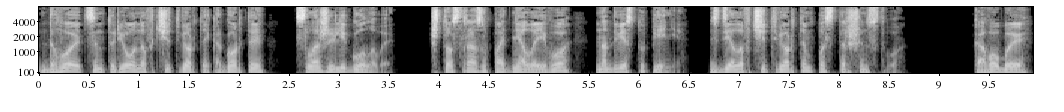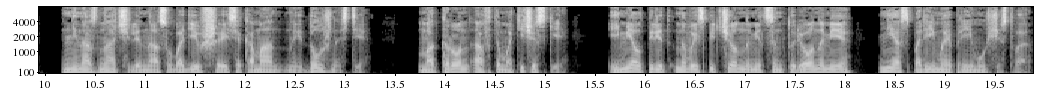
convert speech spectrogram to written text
двое центурионов четвертой когорты сложили головы, что сразу подняло его на две ступени, сделав четвертым по старшинству. Кого бы не назначили на освободившиеся командные должности, Макрон автоматически имел перед новоиспеченными центурионами неоспоримое преимущество.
